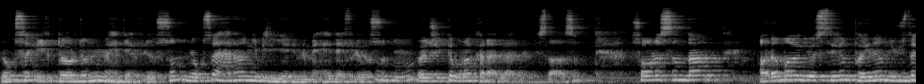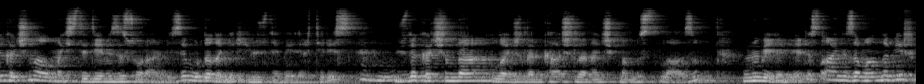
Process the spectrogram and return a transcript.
yoksa ilk dördünü mü hedefliyorsun yoksa herhangi bir yerini mi hedefliyorsun? Hı hı. Öncelikle buna karar vermemiz lazım. Sonrasında arama gösterim payının yüzde kaçını almak istediğimizi sorar bize. Burada da bir yüzde belirtiriz. Hı hı. Yüzde kaçında kullanıcıların karşılarına çıkmamız lazım. Bunu belirleriz. Aynı zamanda bir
